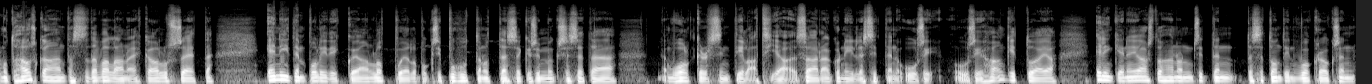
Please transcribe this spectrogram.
Mutta hauskaahan tässä tavallaan on ehkä ollut se, että eniten poliitikkoja on loppujen lopuksi puhuttanut tässä kysymyksessä tämä Walkersin tilat ja saadaanko niille sitten uusi, uusi hankittua. Ja elinkeinojaostohan on sitten tässä tontin vuokrauksen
